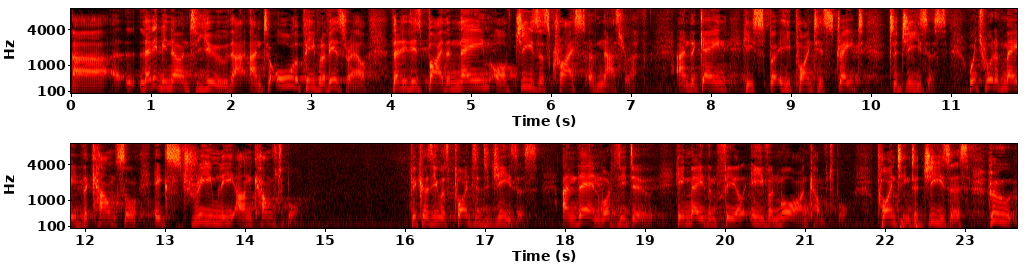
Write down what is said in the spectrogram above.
uh, let it be known to you that, and to all the people of Israel that it is by the name of Jesus Christ of Nazareth. And again, he, sp- he pointed straight to Jesus, which would have made the council extremely uncomfortable because he was pointed to Jesus. And then what did he do? He made them feel even more uncomfortable, pointing to Jesus, who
